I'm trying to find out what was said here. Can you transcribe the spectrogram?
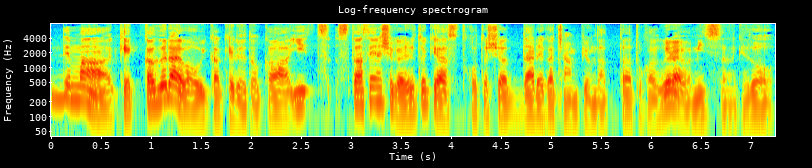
で、まあ、結果ぐらいは追いかけるとか、スター選手がいる時は今年は誰がチャンピオンだったとかぐらいは見てたんだけど、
